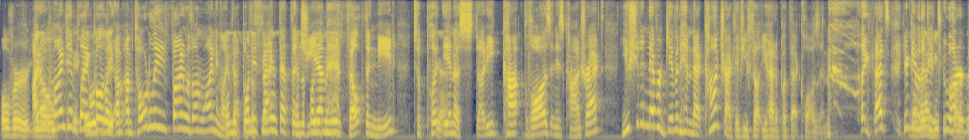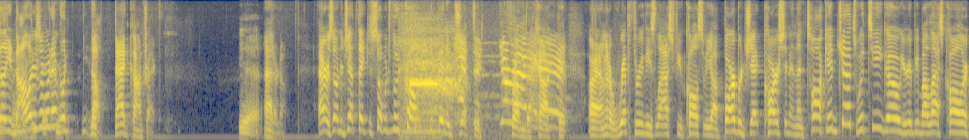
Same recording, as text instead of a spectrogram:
over. You I don't know, mind him playing Call of like- Duty. I'm, I'm totally fine with unwinding like And the that. But the fact is- that the GM is- felt the need to put Yeah. in a study co- clause in his contract, you should have never given him that contract if you felt you had to put that clause in. like that's you're giving man, the dude two hundred million dollars or whatever. Like no, bad contract. Yeah. I don't know. Arizona Jet, thank you so much for the call. You've been ejected from the cockpit. All right, I'm going to rip through these last few calls. So we got Barber Jet, Carson, and then Talking Jets with Tigo. You're going to be my last caller.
